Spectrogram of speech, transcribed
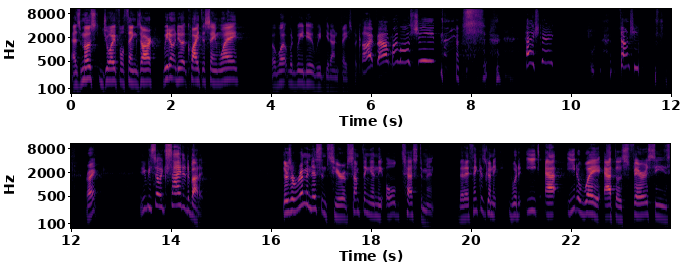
As most joyful things are, we don't do it quite the same way. But what would we do? We'd get on Facebook. I found my lost sheep. Hashtag found sheep. right? And you'd be so excited about it. There's a reminiscence here of something in the Old Testament that I think is going to would eat at, eat away at those Pharisees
